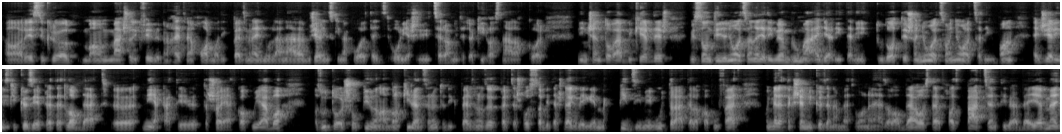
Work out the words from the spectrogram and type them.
a részükről. A második fél évben, a 73. percben 1-0-nál Zselinszkinek volt egy óriási viccer, amit hogyha kihasznál, akkor nincsen további kérdés, viszont így a 84-ben Brumá egyenlíteni tudott, és a 88-ban egy Zselinszki középretett labdát Niakát érült a saját kapujába, az utolsó pillanatban, a 95. percben, az 5 perces hosszabbítás legvégén meg Pizzi még úgy talált el a kapufát, hogy Meretnek semmi köze nem lett volna ehhez a labdához, tehát ha az pár centivel bejebb megy,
